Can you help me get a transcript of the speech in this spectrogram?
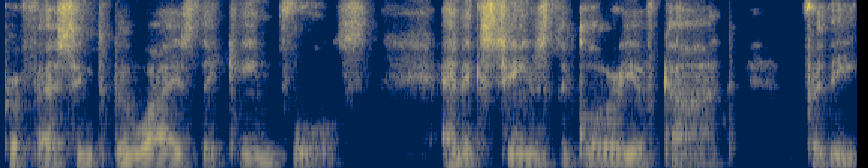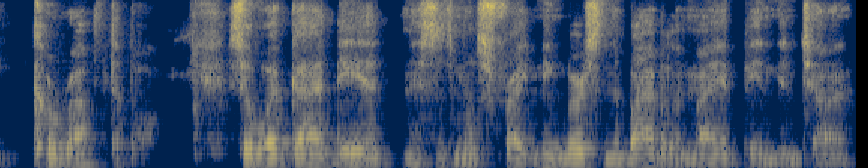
Professing to be wise, they came fools and exchanged the glory of God for the corruptible. So, what God did, this is the most frightening verse in the Bible, in my opinion, John.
